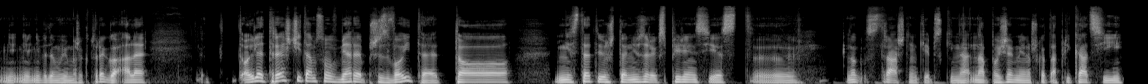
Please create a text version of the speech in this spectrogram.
nie, nie będę mówił może którego, ale o ile treści tam są w miarę przyzwoite, to niestety już ten user experience jest no, strasznie kiepski. Na, na poziomie na przykład aplikacji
